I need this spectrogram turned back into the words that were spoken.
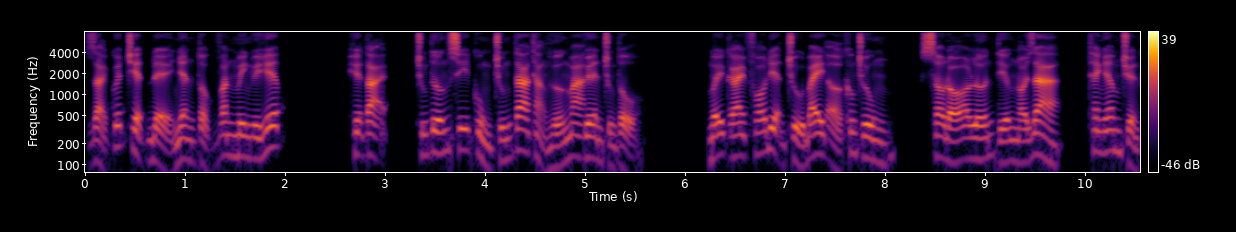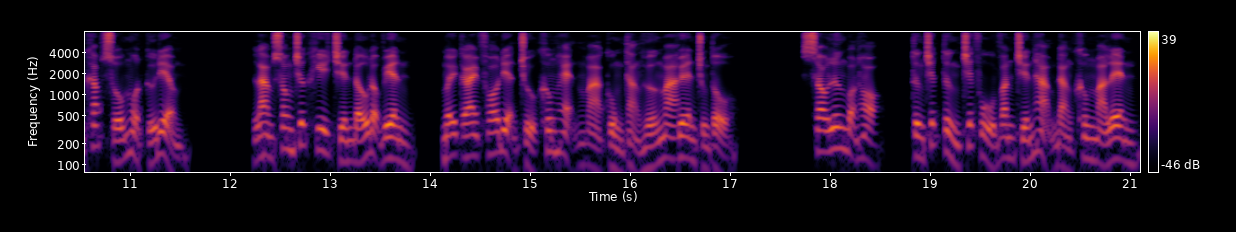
giải quyết triệt để nhân tộc văn minh uy hiếp. Hiện tại, chúng tướng sĩ cùng chúng ta thẳng hướng ma huyên trùng tổ. Mấy cái phó điện chủ bay ở không trung, sau đó lớn tiếng nói ra, thanh âm chuyển khắp số một cứ điểm. Làm xong trước khi chiến đấu động viên, mấy cái phó điện chủ không hẹn mà cùng thẳng hướng ma huyên trùng tổ. Sau lưng bọn họ, từng chiếc từng chiếc phù văn chiến hạm đằng không mà lên,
